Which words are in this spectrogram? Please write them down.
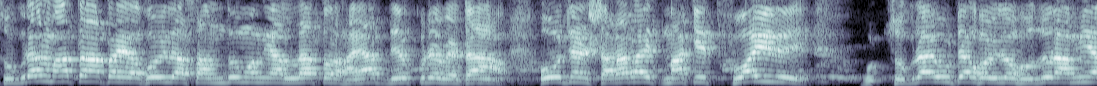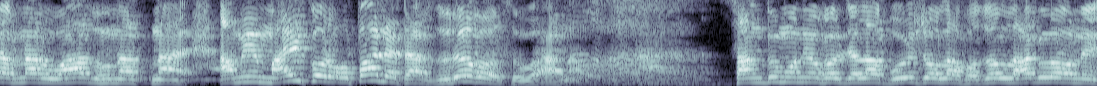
সুগরার মাথা আতায় কইলা চান্দুমণি আল্লাহ তোর হায়াত দেখ করে বেটা। ও যেন সারা রাত মাকিত ফুয়াইলে। সুগরায় উঠে হইল হুজুর, আমি আপনার ওয়াজ হুনাত নাই। আমি মাইকর অপারেটার সুবাহান আল্লাহ চান্দুমণি অকল জেলা বইসলা ফজল লাগল নে?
